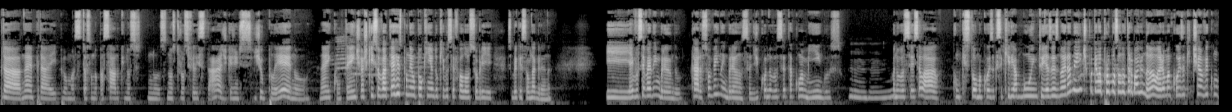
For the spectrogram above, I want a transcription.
pra, né, pra ir pra uma situação do passado que nos, nos, nos trouxe felicidade, que a gente se sentiu pleno, né, e contente. Acho que isso vai até responder um pouquinho do que você falou sobre, sobre a questão da grana. E aí você vai lembrando. Cara, só vem lembrança de quando você tá com amigos, Uhum. quando você, sei lá, conquistou uma coisa que você queria muito e às vezes não era nem tipo aquela promoção do trabalho, não. Era uma coisa que tinha a ver com,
